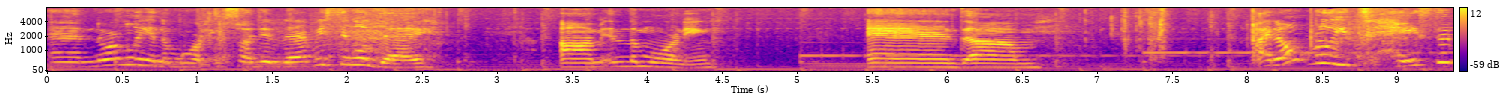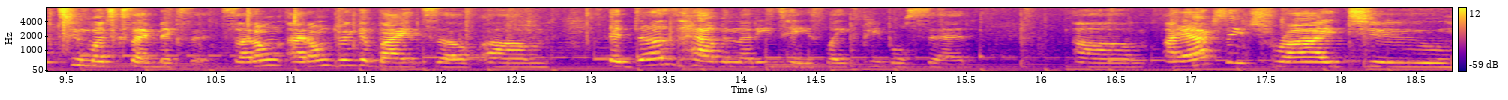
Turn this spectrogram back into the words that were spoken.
And normally in the morning. So I did it every single day um, in the morning. And um, I don't really taste it too much because I mix it. So I don't I don't drink it by itself. Um, it does have a nutty taste like people said. Um, I actually tried to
